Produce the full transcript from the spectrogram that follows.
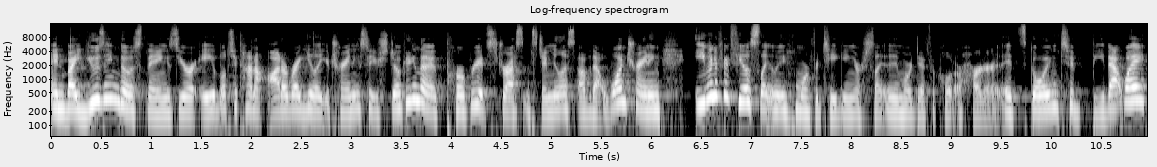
And by using those things, you're able to kind of auto regulate your training. So you're still getting the appropriate stress and stimulus of that one training, even if it feels slightly more fatiguing or slightly more difficult or harder. It's going to be that way,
